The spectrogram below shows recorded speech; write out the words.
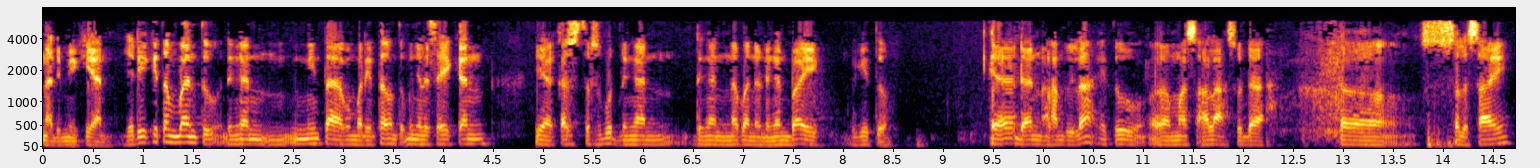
Nah demikian. Jadi kita membantu dengan minta pemerintah untuk menyelesaikan ya kasus tersebut dengan dengan apa dengan baik begitu. Ya dan alhamdulillah itu uh, masalah sudah uh, selesai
